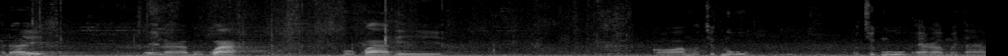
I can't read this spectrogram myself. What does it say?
Ở đây đây là bộ quà. Bộ quà thì có một chiếc mũ, một chiếc mũ R18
